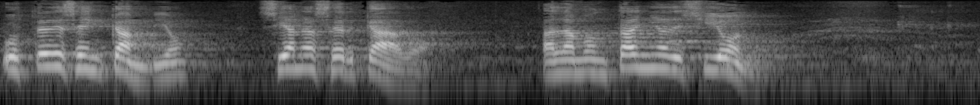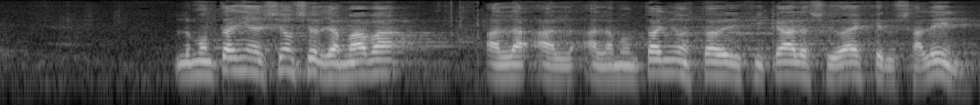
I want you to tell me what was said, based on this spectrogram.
Ustedes, en cambio, se han acercado a la montaña de Sión. La montaña de Sión se llamaba a la, a la montaña donde estaba edificada la ciudad de Jerusalén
